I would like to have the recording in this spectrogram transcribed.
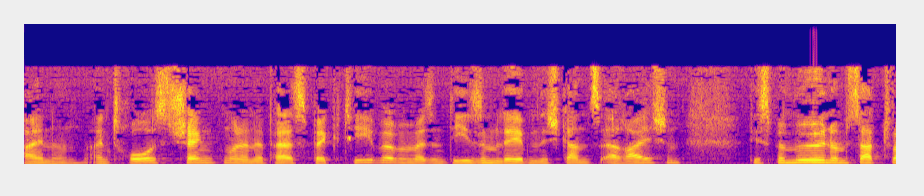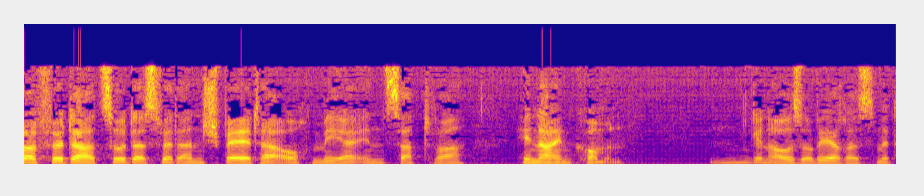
einen, ein Trost schenken oder eine Perspektive, wenn wir es in diesem Leben nicht ganz erreichen. Dies Bemühen um Sattva führt dazu, dass wir dann später auch mehr in Sattva hineinkommen. Genauso wäre es mit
